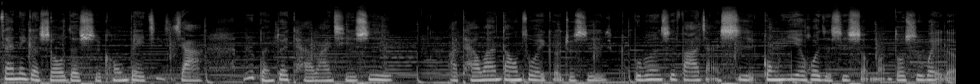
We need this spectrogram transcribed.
在那个时候的时空背景下，日本对台湾其实是把台湾当做一个，就是不论是发展是工业或者是什么，都是为了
